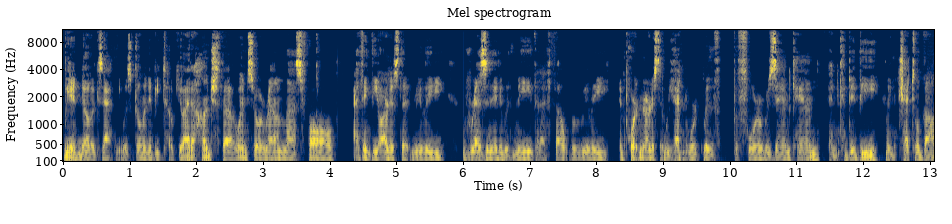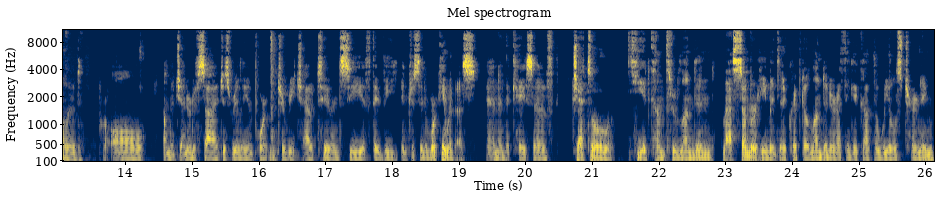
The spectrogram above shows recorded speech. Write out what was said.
we didn't know exactly it was going to be Tokyo. I had a hunch though, and so around last fall, I think the artists that really resonated with me that I felt were really important artists that we hadn't worked with before were Zancan and Kabibi and Kjetil Golid were all on the generative side just really important to reach out to and see if they'd be interested in working with us. And in the case of Kjetil, he had come through London last summer. He minted a crypto Londoner. I think it got the wheels turning.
